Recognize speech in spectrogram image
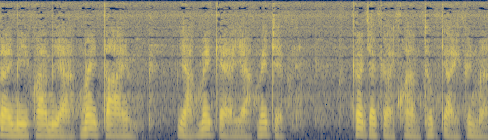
ไม่มีความอยากไม่ตาย อยากไม่แก่อยากไม่เจ็บ ก็จะเกิดความทุกข์ใจขึ้นมา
